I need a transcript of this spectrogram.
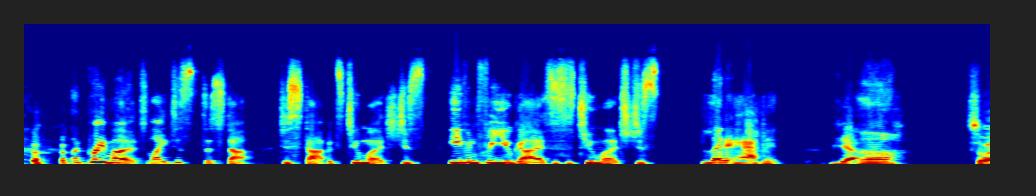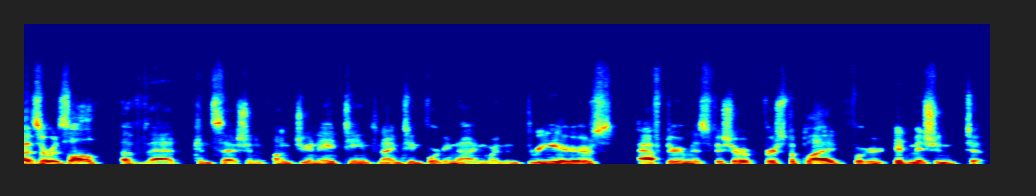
like pretty much like just to stop just stop it's too much just even for you guys this is too much just let it happen Yeah. Ugh. So, as a result of that concession, on June 18th, 1949, more than three years after Miss Fisher first applied for admission to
